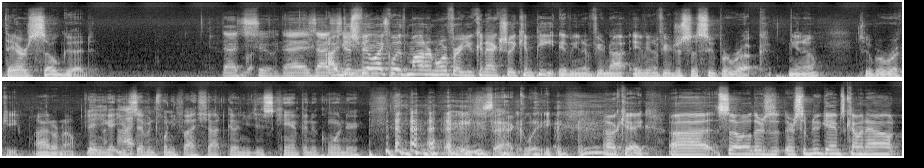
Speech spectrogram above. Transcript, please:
They are so good. That's true. That is I just feel like true. with Modern Warfare, you can actually compete, even if you're not, even if you're just a super rook, you know, super rookie. I don't know. Yeah, you got your I- 725 shotgun, you just camp in a corner. exactly. Okay, uh, so there's there's some new games coming out.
